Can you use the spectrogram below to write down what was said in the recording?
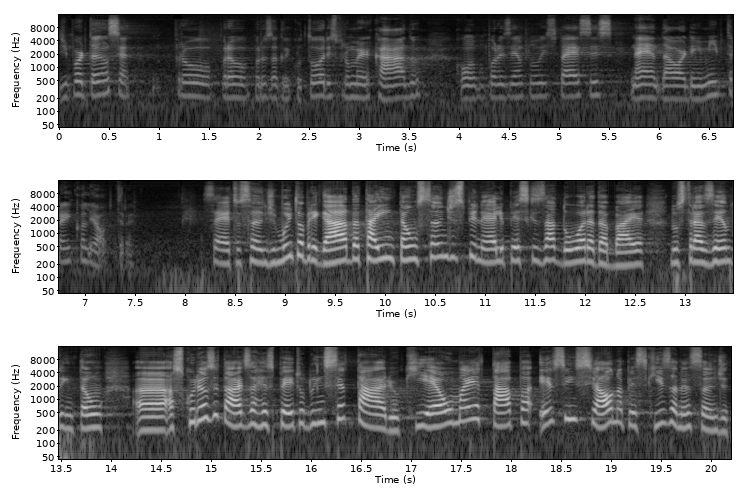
de importância para os agricultores, para o mercado, como, por exemplo, espécies né, da ordem Miptra e Coleóptera. Certo, Sandy, muito obrigada. Está aí, então, Sandy Spinelli, pesquisadora da Baia, nos trazendo, então, uh, as curiosidades a respeito do insetário, que é uma etapa essencial na pesquisa, né, Sandy?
